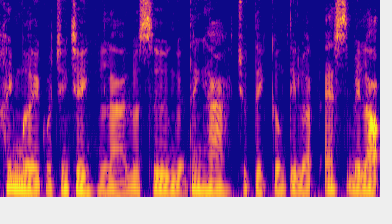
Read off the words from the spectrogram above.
khách mời của chương trình là luật sư Nguyễn Thanh Hà, Chủ tịch công ty luật SB Lọ.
